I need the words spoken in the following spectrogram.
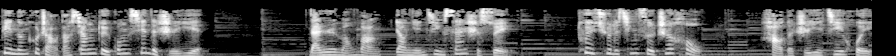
便能够找到相对光鲜的职业。男人往往要年近三十岁，褪去了青涩之后，好的职业机会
